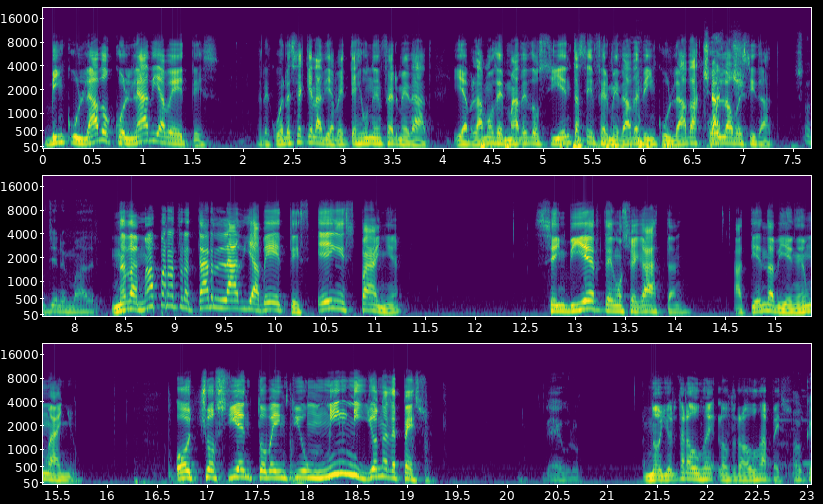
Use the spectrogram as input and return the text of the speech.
vinculado con la diabetes, recuérdese que la diabetes es una enfermedad y hablamos de más de 200 enfermedades vinculadas con la obesidad. Eso tiene madre. Nada más para tratar la diabetes en España, se invierten o se gastan, atienda bien, en un año, 821 mil millones de pesos. De euro. No, yo lo traduje, lo traduje a pesos. Ok.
